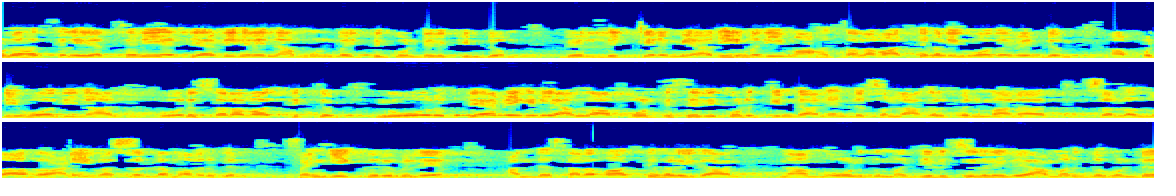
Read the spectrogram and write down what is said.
உலகத்தில் எத்தனையோ தேவைகளை நாம் முன்வைத்துக் கொண்டிருக்கின்றோம். வெள்ளிக்கிழமை அதிகம் அதிகமாக செலவாத்துகளை ஓத வேண்டும். அப்படி ஓதினால் ஒரு செலவாத்துக்கு நூறு தேவைகளை அல்லாஹ் பூர்த்தி செய்து கொடுக்கின்றான் என்று சொன்னார்கள் பெருமானார் சொல்லல்லாஹு அலை வசல்லம் அவர்கள். குருவிலே அந்த செலவாத்துகளை தான் நாம் ஓழ்ந்து மஜிலிசுகளிலே அமர்ந்து கொண்டு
